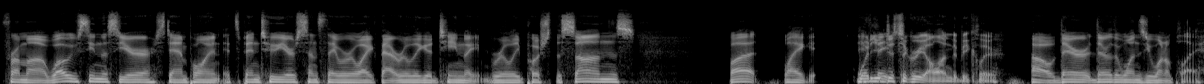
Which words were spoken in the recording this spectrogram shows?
from uh, what we've seen this year standpoint, it's been two years since they were like that really good team that really pushed the Suns. But like, What do you they- disagree on, to be clear? Oh, they're they're the ones you want to play.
